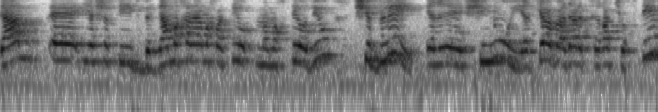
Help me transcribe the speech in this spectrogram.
גם אה, יש עתיד וגם המחנה הממלכתי הודיעו שבלי אה, שינוי הרכב הוועדה לבחירת שופטים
